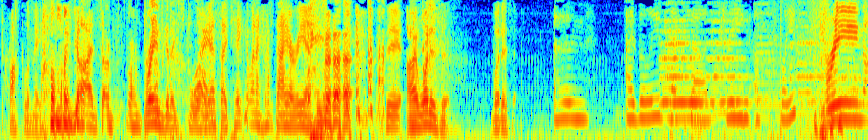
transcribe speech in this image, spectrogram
Proclamation? Oh my God, our our brain's gonna explode. Yes, I take it when I have diarrhea. the, All right, what is it? what is it? Um, I believe that's uh, freeing of slaves. Freeing of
